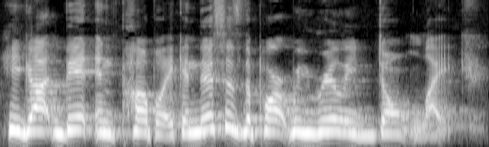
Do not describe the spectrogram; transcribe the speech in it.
He got bit in public, and this is the part we really don't like.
